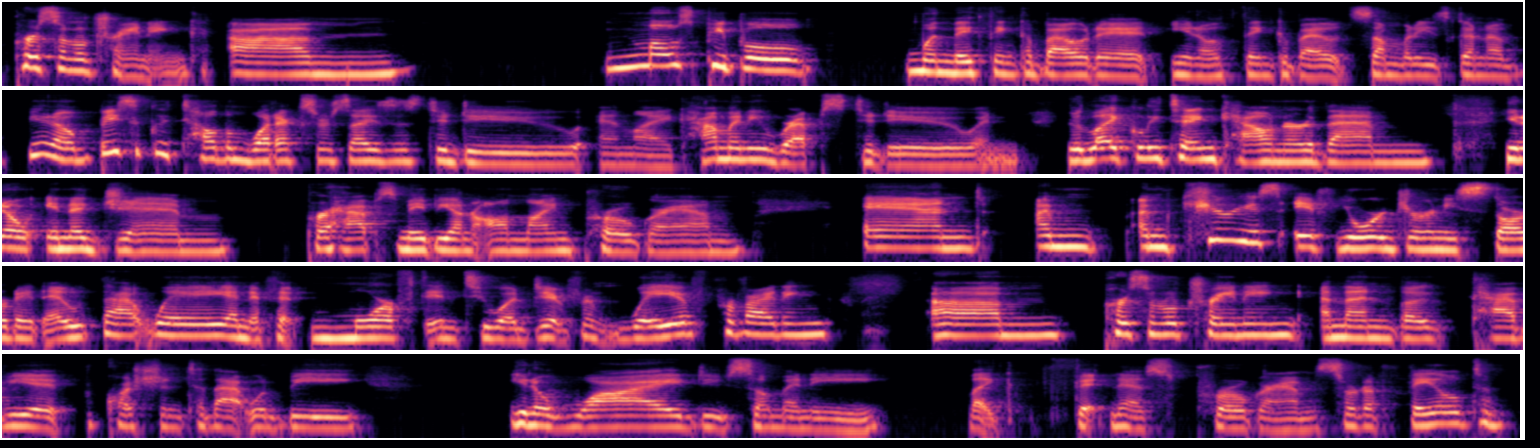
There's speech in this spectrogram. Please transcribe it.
personal training. Um, most people when they think about it, you know, think about somebody's gonna, you know, basically tell them what exercises to do and like how many reps to do. And you're likely to encounter them, you know, in a gym, perhaps maybe an online program. And I'm I'm curious if your journey started out that way and if it morphed into a different way of providing um, personal training. And then the caveat question to that would be you know, why do so many like fitness programs sort of fail to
